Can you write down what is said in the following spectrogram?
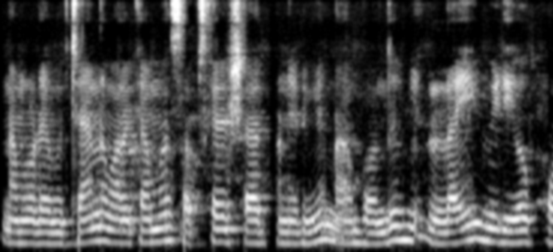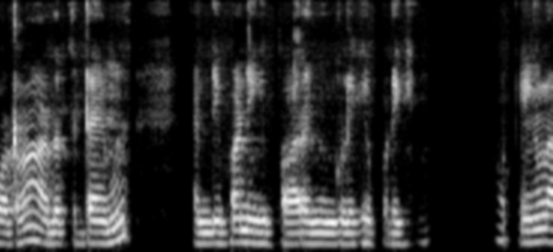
நம்மளுடைய சேனலை மறக்காமல் சப்ஸ்கிரைப் ஷேர் பண்ணிடுங்க. நாம் வந்து லைவ் வீடியோ போடுறோம். அடுத்த டைமு கண்டிப்பாக நீங்கள் பாருங்கள் உங்களுக்கே பிடிக்கும். ஓகேங்களா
